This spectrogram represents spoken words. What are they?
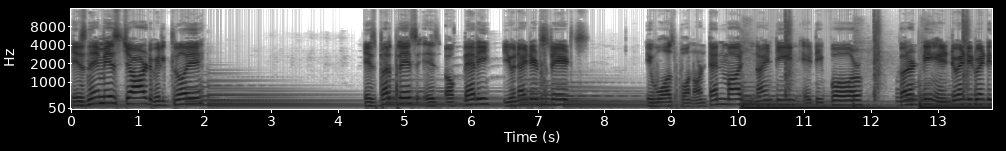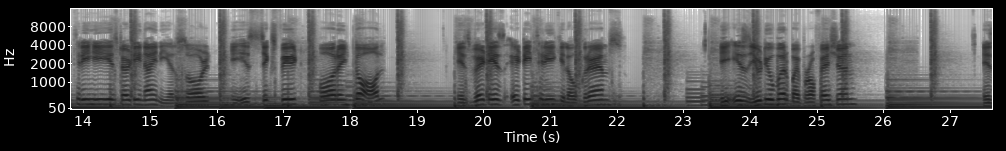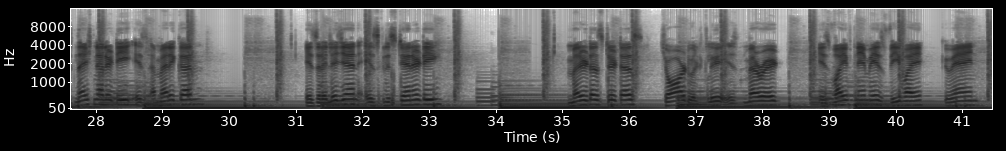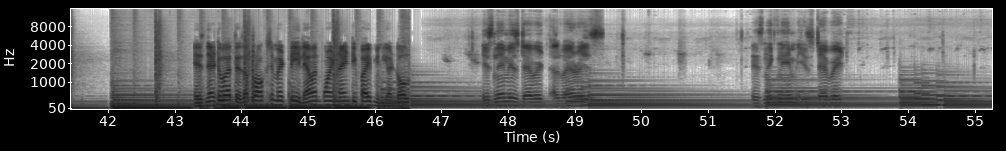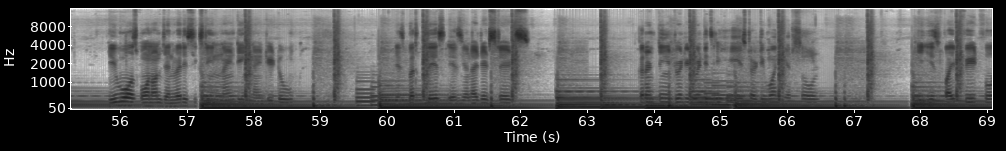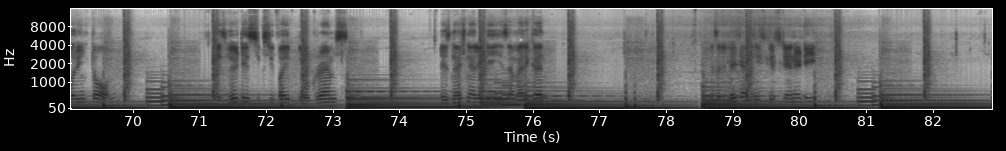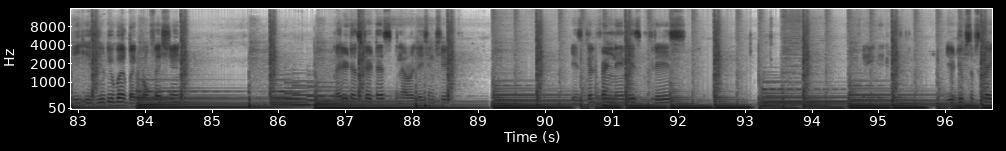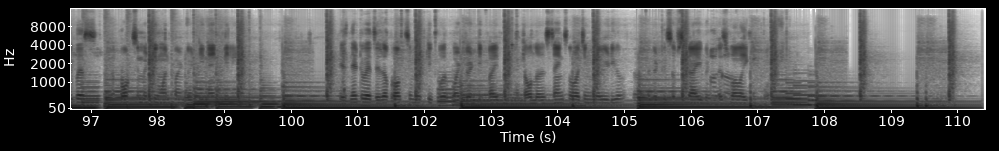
His name is Chad Wild Clay. His birthplace is Oak Delhi, United States. He was born on 10 March 1984. Currently in 2023 he is 39 years old. He is 6 feet 4 inch tall. His weight is 83 kilograms. He is YouTuber by profession. His nationality is American. His religion is Christianity. Marital status Chad Wild Clay is married. His wife name is Vy Qwaint. His net worth is approximately 11.95 million dollars. His name is David Alvarez. His nickname is David. He was born on January 16, 1992. Birthplace is United States. Currently in 2023 he is 31 years old. He is 5 feet 4 inch tall. His weight is 65 kilograms. His nationality is American. His religion is Christianity. He is YouTuber by profession. Marital status in a relationship. His girlfriend name is Grace. YouTube subscribers approximately 1.29 million. His net worth is approximately 4.25 million dollars. Thanks for watching my video. Don't forget to subscribe and press bell icon for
